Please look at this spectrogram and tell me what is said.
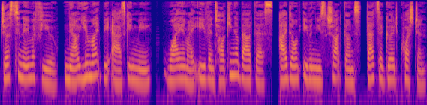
just to name a few. Now you might be asking me, why am I even talking about this? I don't even use shotguns. That's a good question.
